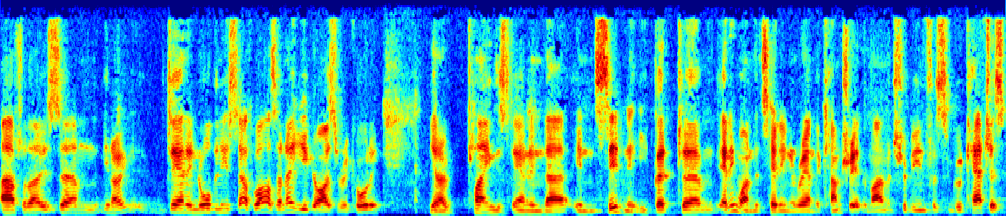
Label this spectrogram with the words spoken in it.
Uh, for those um, you know down in northern New South Wales, I know you guys are recording you know, playing this down in uh, in Sydney, but um, anyone that's heading around the country at the moment should be in for some good catches.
